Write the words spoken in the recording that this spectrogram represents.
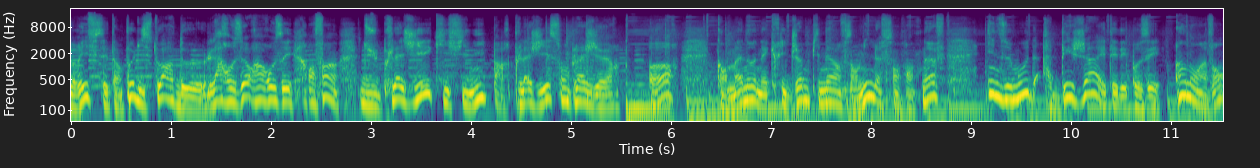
Ce riff, c'est un peu l'histoire de l'arroseur arrosé, enfin, du plagier qui finit par plagier son plagieur. Or, quand Manon écrit Jumpy Nerves en 1939, In the Mood a déjà été déposé un an avant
